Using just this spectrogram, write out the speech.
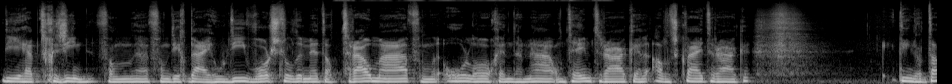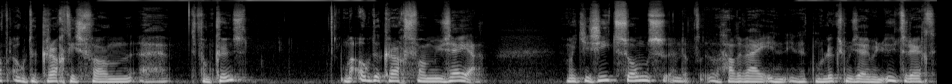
die je hebt gezien van, uh, van dichtbij. Hoe die worstelden met dat trauma van de oorlog en daarna ontheemd raken, alles kwijtraken. Ik denk dat dat ook de kracht is van, van kunst, maar ook de kracht van musea. Want je ziet soms, en dat, hadden wij in, in het Molux Museum in Utrecht,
